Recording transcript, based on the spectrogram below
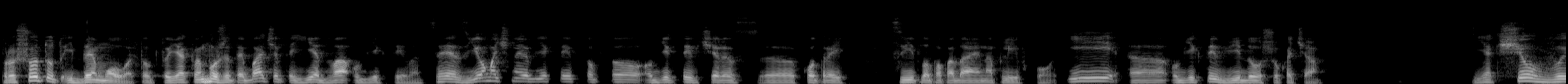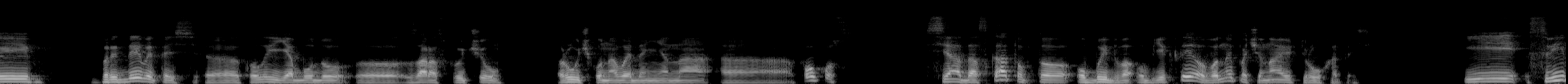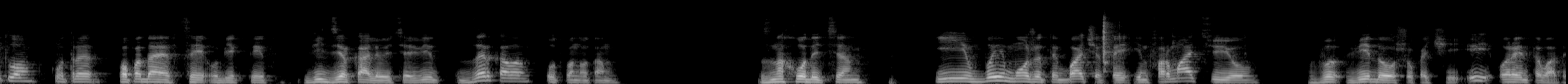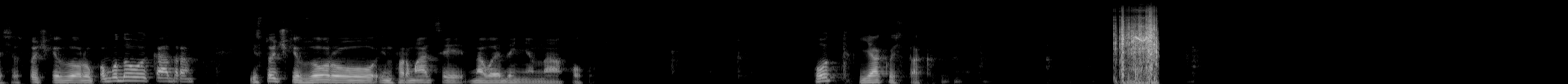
Про що тут йде мова? Тобто, як ви можете бачити, є два об'єктива. Це зйомочний об'єктив, тобто об'єктив, через е, котрий світло попадає на плівку, і е, об'єктив відеошукача. Якщо ви придивитесь, е, коли я буду е, зараз кручу ручку наведення на е, фокус, вся доска, тобто обидва об'єктиви, вони починають рухатись. І світло, котре попадає в цей об'єктив, відзеркалюється від дзеркала, тут воно там знаходиться. І ви можете бачити інформацію в відеошукачі і орієнтуватися з точки зору побудови кадра і з точки зору інформації наведення на фокус. От якось так.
